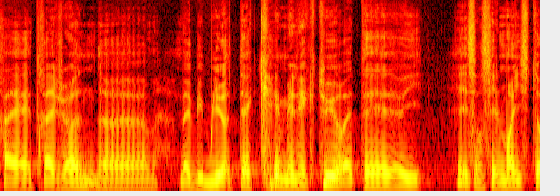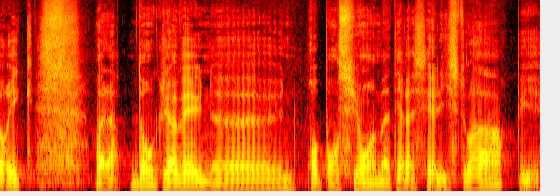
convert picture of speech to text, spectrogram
très, très jeune, euh, ma bibliothèque et mes lectures étaient euh, essentiellement historiques. Voilà, donc j'avais une, euh, une, propension à m'intéresser à l'histoire, puis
